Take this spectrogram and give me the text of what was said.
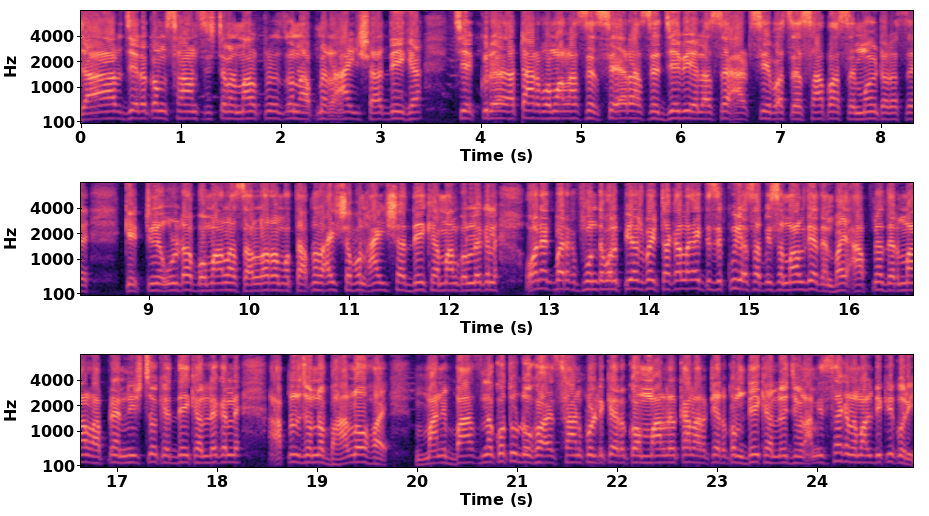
যার যেরকম সাউন্ড সিস্টেমের মাল প্রয়োজন, আপনারা আইসা দেখা চেক করে টার্বো মাল আছে শেয়ার আছে জেবিএল আছে আরসিএফ আছে সাপ আছে মনিটর আছে কেটিনে উল্টা মাল আছে আল্লাহর মতো আপনার আইসা বোন, আইসা দেখে মাল করলে গেলে অনেকবার ফোন দিয়ে বলে পিয়াস ভাই টাকা লাগাইতেছে কুড়িয়া ছাব্বিশে মাল দিয়ে দেন। ভাই, আপনাদের মাল আপনার নিশ্চয়কে দেখে গেলে আপনার জন্য ভালো হয়। মানে বাজনা কতটুকু হয় সাউন্ড কোয়ালিটি কীরকম, মালের কালার কীরকম, দেখে লয়ে যাবেন। আমি সেকেন্ড মাল বিক্রি করি।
